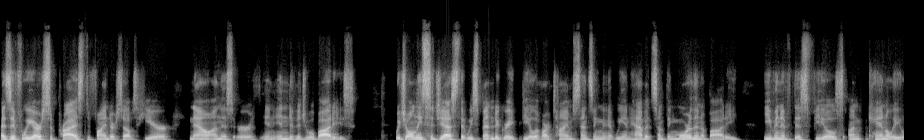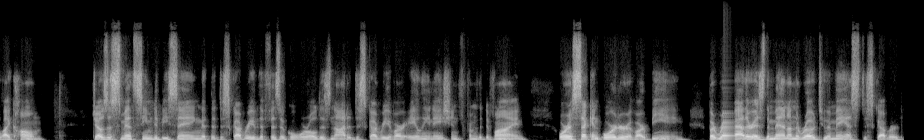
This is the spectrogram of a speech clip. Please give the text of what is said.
as if we are surprised to find ourselves here, now on this earth, in individual bodies, which only suggests that we spend a great deal of our time sensing that we inhabit something more than a body, even if this feels uncannily like home. Joseph Smith seemed to be saying that the discovery of the physical world is not a discovery of our alienation from the divine or a second order of our being, but rather, as the men on the road to Emmaus discovered,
